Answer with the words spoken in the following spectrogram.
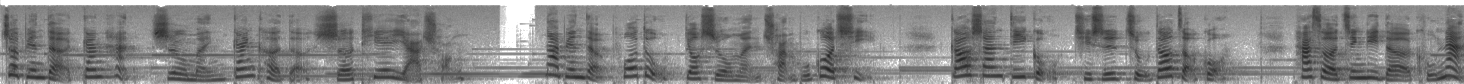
这边的干旱使我们干渴的舌贴牙床。”那边的坡度又使我们喘不过气，高山低谷，其实主都走过。他所经历的苦难，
